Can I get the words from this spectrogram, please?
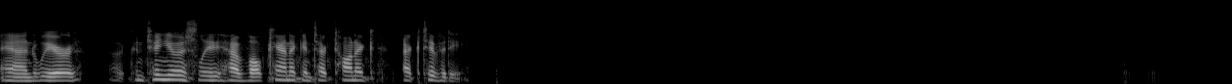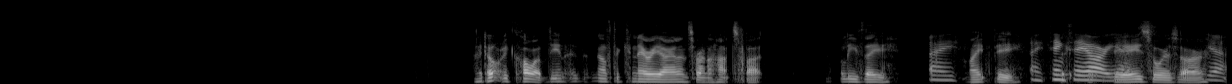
and we're uh, continuously have volcanic and tectonic activity. I don't recall it. Do you know if the Canary Islands are on a hot spot? I believe they I might be. I think they The- are, The yes. Azores are. Yeah.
